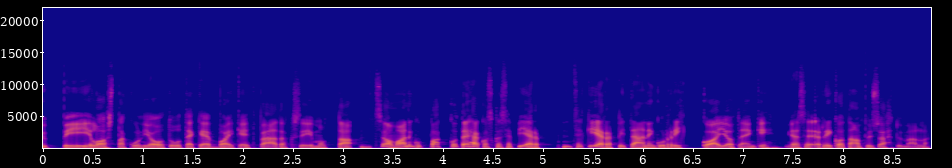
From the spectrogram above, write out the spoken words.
hyppii ilosta, kun joutuu tekemään vaikeita päätöksiä, mutta se on vaan niin kuin pakko tehdä, koska se, pier, se kierre pitää niin kuin rikkoa jotenkin ja se rikotaan pysähtymällä.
